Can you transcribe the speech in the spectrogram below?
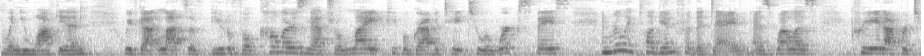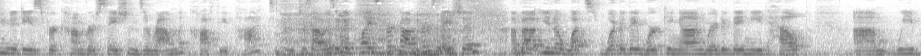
When you walk in, we've got lots of beautiful colors, natural light. People gravitate to a workspace and really plug in for the day, as well as create opportunities for conversations around the coffee pot, which is always a good place for conversation about you know what's what are they working on, where do they need help. Um, we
